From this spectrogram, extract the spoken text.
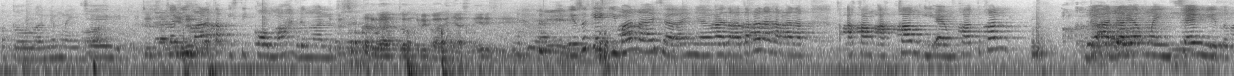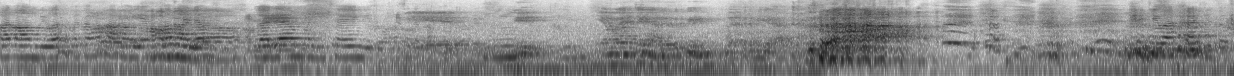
pergaulannya melenceng gitu. itu so gimana tetap istiqomah dengan Itu sih tergantung pribadinya sendiri sih. ya, itu kayak gimana caranya? Kata-kata kan anak-anak akang-akang IMK tuh kan gak ada yang melenceng gitu kan. Alhamdulillah sampai sekarang sama IMK gak ada Alhamdulillah. gak ada yang melenceng gitu. Jadi yang melenceng ada tapi tidak terlihat. kayak gimana gitu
